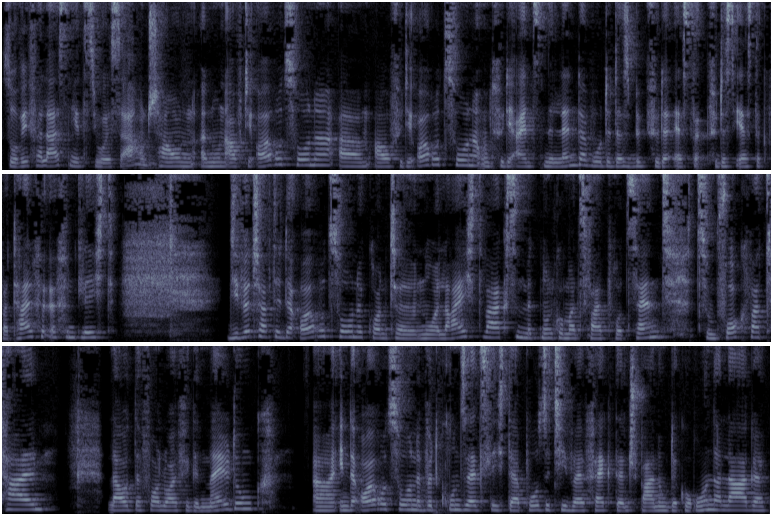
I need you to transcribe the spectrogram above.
So, wir verlassen jetzt die USA und schauen äh, nun auf die Eurozone. Ähm, auch für die Eurozone und für die einzelnen Länder wurde das BIP für, erste, für das erste Quartal veröffentlicht. Die Wirtschaft in der Eurozone konnte nur leicht wachsen mit 0,2 Prozent zum Vorquartal laut der vorläufigen Meldung. Äh, in der Eurozone wird grundsätzlich der positive Effekt der Entspannung der Corona-Lage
